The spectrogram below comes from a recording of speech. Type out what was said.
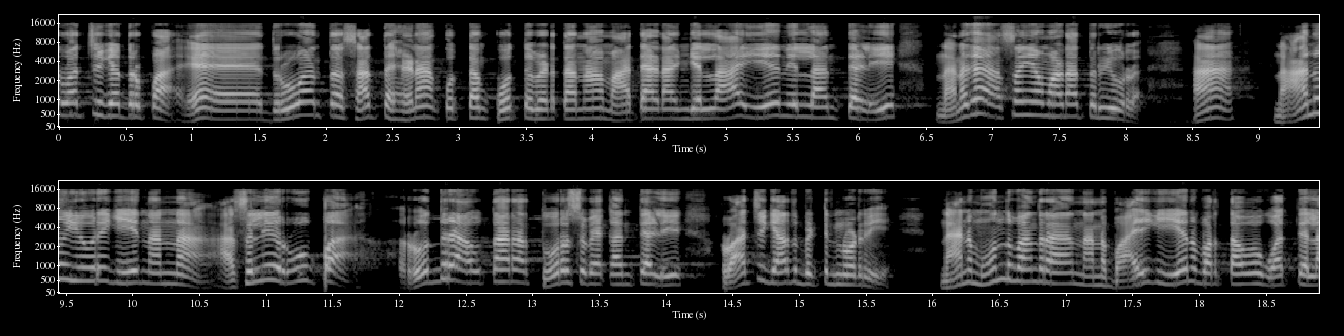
ರೊಚ್ಚಿಗೆದ್ರಪ್ಪ ಏ, ಧ್ರುವ ಅಂತ ಸತ್ತ ಹೆಣ ಕುತ್ತಂಗ್ ಕೂತ್ ಬಿಡ್ತಾನ, ಮಾತಾಡಂಗಿಲ್ಲ, ಏನಿಲ್ಲ ಅಂತೇಳಿ ನನಗ ಅಸಹ್ಯ ಮಾಡತ್ರಿ ಇವ್ರ. ಆ, ನಾನು ಇವರಿಗೆ ನನ್ನ ಅಸಲಿ ರೂಪ, ರುದ್ರ ಅವತಾರ ತೋರಿಸ್ಬೇಕಂತೇಳಿ ರಾಚಿಗೆ ಯಾವ್ದು ನೋಡ್ರಿ. ನಾನು ಮುಂದೆ ಬಂದ್ರೆ ನನ್ನ ಬಾಯಿಗೆ ಏನು ಬರ್ತಾವೋ ಗೊತ್ತಿಲ್ಲ.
